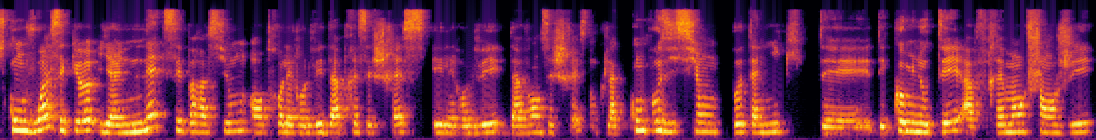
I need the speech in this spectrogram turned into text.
ce qu'on voit, c'est qu'il y a une nette séparation entre les relevés d'après sécheresse et les relevés d'avant sécheresse. Donc la composition botanique des, communautés a vraiment changé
